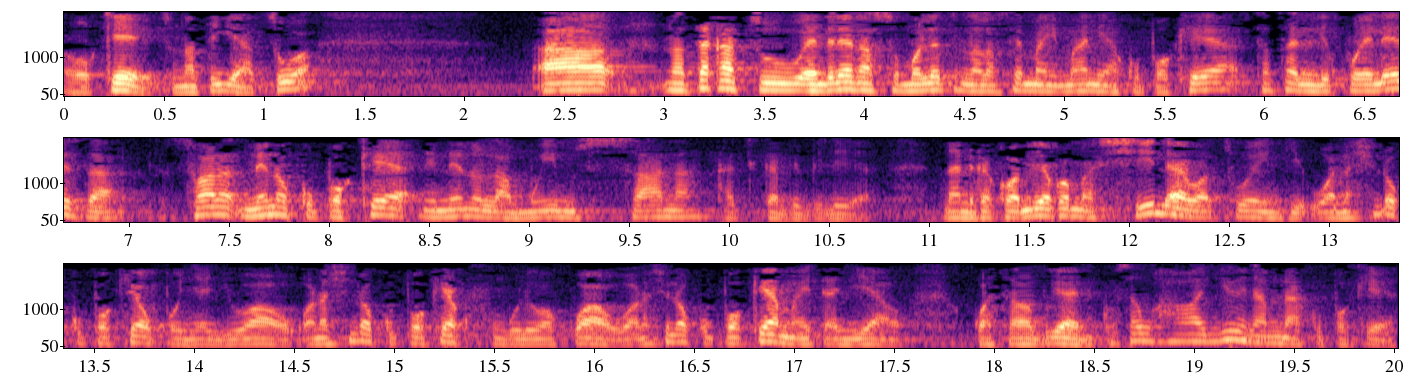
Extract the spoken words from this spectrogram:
Okay tunapiga hatua. Uh, nataka tuendelee na somo letu linalosema imani ya kupokea. Sasa nilikueleza swala neno kupokea ni neno la muhimu sana katika bibilia na nikakwambia kwamba shida ya watu wengi wanashindwa kupokea uponyaji wao wanashindwa kupokea kufunguliwa kwao wanashindwa kupokea mahitaji yao. Kwa sababu gani? Kwa sababu hawajui namna ya kupokea.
